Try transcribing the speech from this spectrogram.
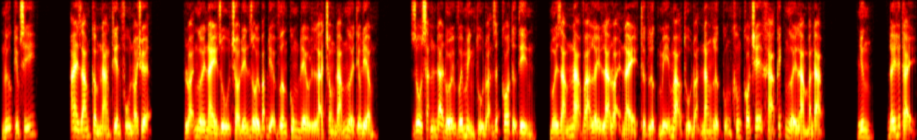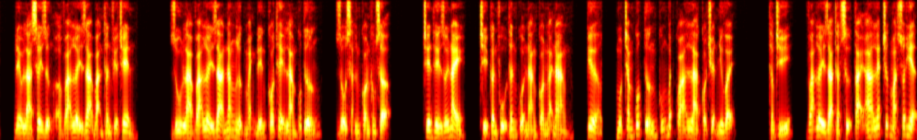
nữ kiếm sĩ, ai dám cầm nàng thiên phú nói chuyện? Loại người này dù cho đến rồi bắc địa vương cung đều là trong đám người tiêu điểm. Dồ săn đã đối với mình thủ đoạn rất có tự tin, mới dám nạ vạ lẫy lạ loại này thực lực mỹ mạo thủ đoạn năng lực cũng không có trễ khả kích người làm bàn đạp. Nhưng, đây hết thảy đều là xây dựng ở vã lời dạ bản thân phía trên. Dù là vã lời dạ năng lực mạnh đến có thể làm quốc tướng dồ sẵn còn không sợ. Trên thế giới này chỉ cần phụ thân của nàng còn lại nàng kia một trăm quốc tướng cũng bất quá là có chuyện như vậy. Thậm chí vã lời dạ thật sự tại alex trước mặt xuất hiện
